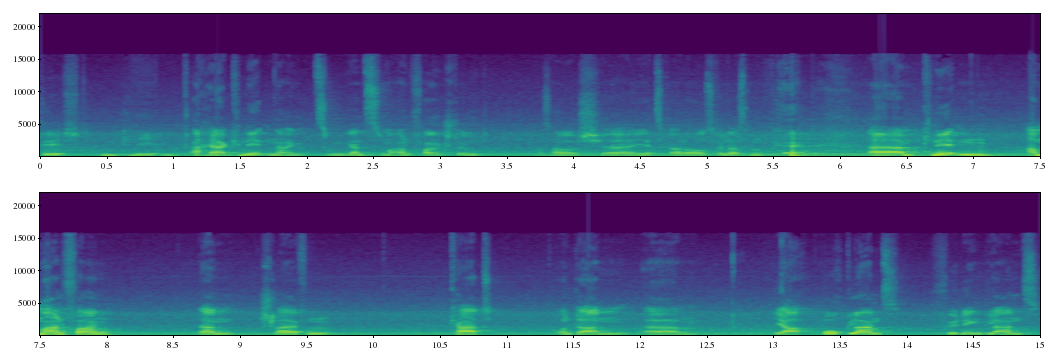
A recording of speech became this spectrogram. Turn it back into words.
kriegt. Und Kneten. Ach ja, Kneten zum, ganz zum Anfang, stimmt. Das habe ich äh, jetzt gerade ausgelassen. ähm, kneten am Anfang, dann schleifen, Cut und dann ähm, ja, Hochglanz für den Glanz.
